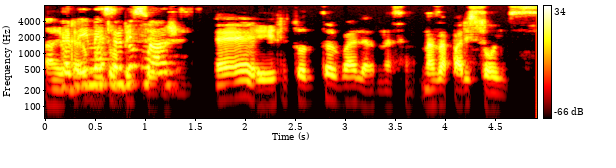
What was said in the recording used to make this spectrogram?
ah, É bem mestre magos. gente. É, ele todo trabalhando nessa, nas aparições.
